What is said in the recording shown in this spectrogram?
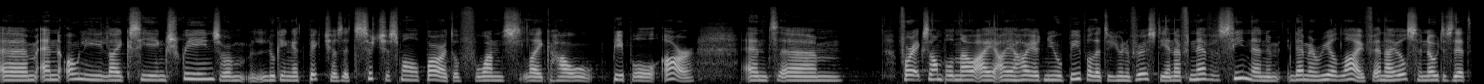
Um, and only like seeing screens or looking at pictures, it's such a small part of one's like how people are. And um, for example, now I, I, hired new people at the university, and I've never seen them, them in real life. And I also noticed that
